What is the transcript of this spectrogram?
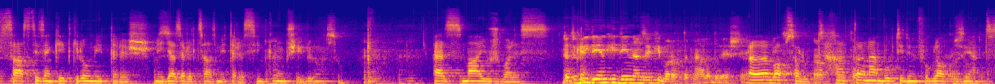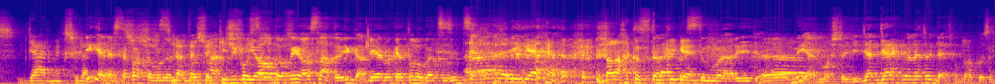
112 kilométeres, 4500 méteres szintkülönbségről van szó. Ez májusban lesz. Tehát Nekem- idén, idén azért kimaradtak nálad a versenyek. Abszolút. Abszolút. Hát ö, nem volt időm foglalkozni, hát gyermek született. Igen, ezt akartam mondani, hogy most egy már, mikor kisfiam. szaladok néha azt látom, hogy inkább gyermeket tologatsz az utcán. Igen, találkoztunk, igen. Találkoztunk már így. Milyen most, hogy gyerek mellett, hogy lehet foglalkozni?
